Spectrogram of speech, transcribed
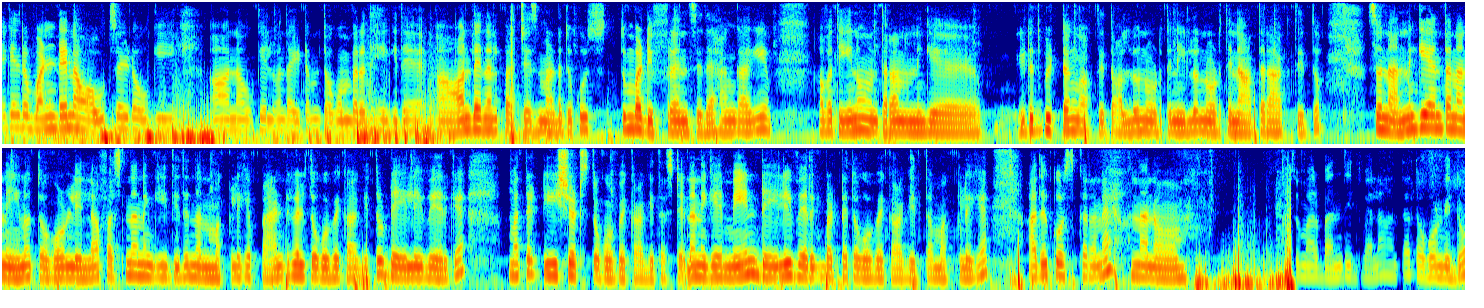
ಯಾಕೆಂದರೆ ಒನ್ ಡೇ ನಾವು ಔಟ್ಸೈಡ್ ಹೋಗಿ ನಾವು ಕೆಲವೊಂದು ಐಟಮ್ ತೊಗೊಂಬರೋದು ಹೇಗಿದೆ ಆನ್ಲೈನಲ್ಲಿ ಪರ್ಚೇಸ್ ಮಾಡೋದಕ್ಕೂ ತುಂಬ ಡಿಫ್ರೆನ್ಸ್ ಇದೆ. ಹಾಗಾಗಿ ಅವತ್ತೇನೋ ಒಂಥರ ನನಗೆ ಹಿಡಿದು ಬಿಟ್ಟಂಗೆ ಆಗ್ತಿತ್ತು. ಅಲ್ಲೂ ನೋಡ್ತೀನಿ, ಇಲ್ಲೂ ನೋಡ್ತೀನಿ, ಆ ಥರ ಆಗ್ತಿತ್ತು. ಸೊ ನನಗೆ ಅಂತ ನಾನು ಏನೂ ತೊಗೊಳ್ಳಿಲ್ಲ. ಫಸ್ಟ್ ನನಗೆ ಇದ್ದಿದ್ದು ನನ್ನ ಮಕ್ಕಳಿಗೆ ಪ್ಯಾಂಟ್ಗಳು ತೊಗೋಬೇಕಾಗಿತ್ತು ಡೈಲಿ ವೇರ್ಗೆ ಮತ್ತು ಟೀ ಶರ್ಟ್ಸ್ ತೊಗೋಬೇಕಾಗಿತ್ತು ಅಷ್ಟೇ. ನನಗೆ ಮೇನ್ ಡೈಲಿ ವೇರ್ಗೆ ಬಟ್ಟೆ ತೊಗೋಬೇಕಾಗಿತ್ತು ಮಕ್ಕಳಿಗೆ ಅದಕ್ಕೋಸ್ಕರನೇ ನಾನು ಸುಮಾರು ಬಂದಿದ್ವಲ್ಲ ಅಂತ ತೊಗೊಂಡಿದ್ದು.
